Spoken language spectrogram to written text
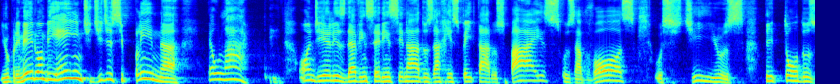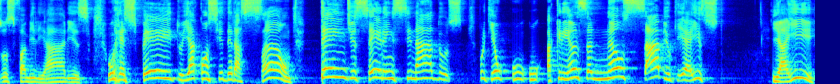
e o primeiro ambiente de disciplina é o lar. onde eles devem ser ensinados a respeitar os pais, os avós, os tios e todos os familiares. O respeito e a consideração têm de ser ensinados, porque o, o, a criança não sabe o que é isto. E aí,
